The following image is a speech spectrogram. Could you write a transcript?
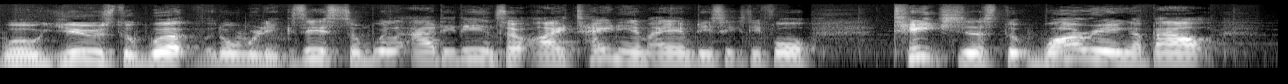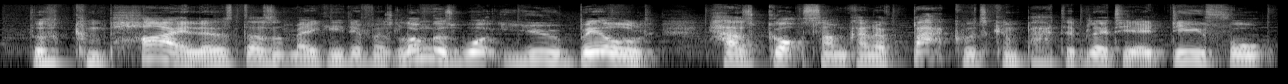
we'll use the work that already exists and we'll add it in. So Itanium AMD 64 teaches us that worrying about the compilers doesn't make any difference. As long as what you build has got some kind of backwards compatibility, a default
